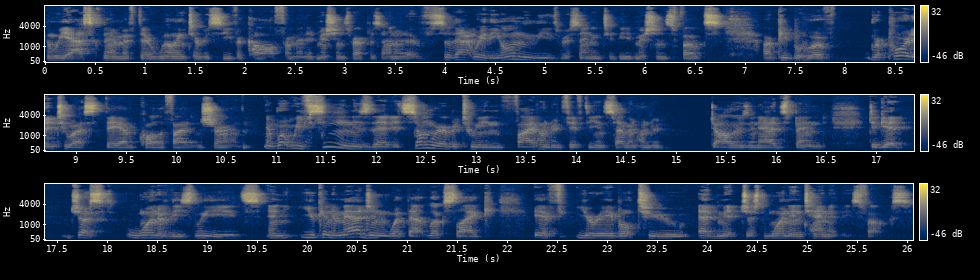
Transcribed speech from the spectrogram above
and we ask them if they're willing to receive a call from an admissions representative. So that way, the only leads we're sending to the admissions folks are people who have reported to us they have qualified insurance. And what we've seen is that it's somewhere between 550 and 700 dollars in ad spend to get just one of these leads. And you can imagine what that looks like if you're able to admit just one in 10 of these folks.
